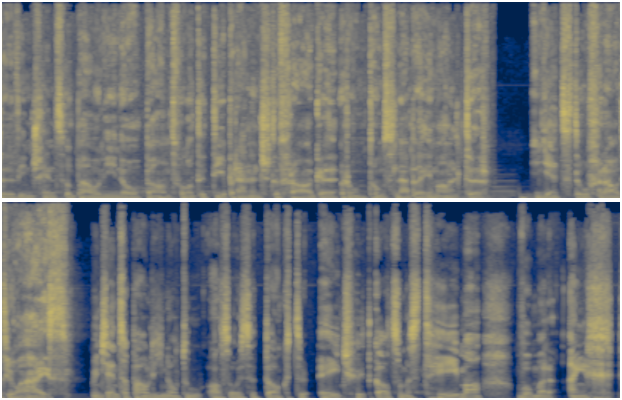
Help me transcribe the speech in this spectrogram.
Der Vincenzo Paolino beantwortet die brennendsten Fragen rund ums Leben im Alter. Jetzt auf Radio 1. Vincenzo Paulino, du als unser Dr. Age. Heute geht es um ein Thema, wo man eigentlich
